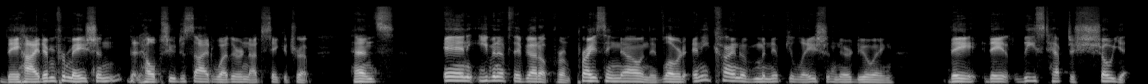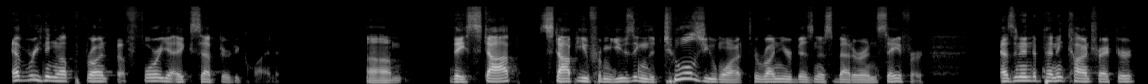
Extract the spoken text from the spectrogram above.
they hide information that helps you decide whether or not to take a trip. Hence, And even if they've got upfront pricing now and they've lowered any kind of manipulation they're doing, they they at least have to show you everything up front before you accept or decline it. Um, they stop stop you from using the tools you want to run your business better and safer. As an independent contractor,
